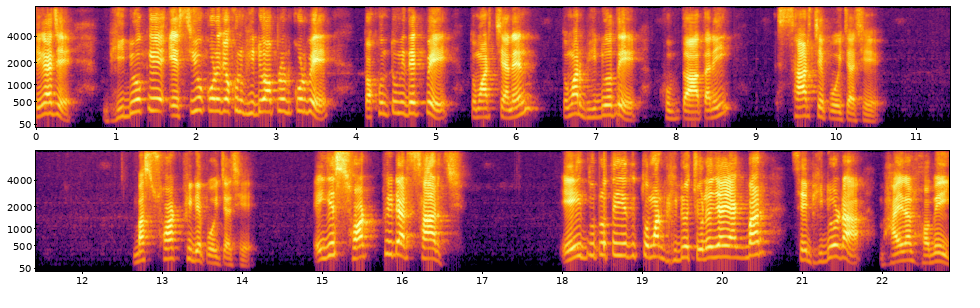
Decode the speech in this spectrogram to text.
ঠিক আছে? ভিডিওকে এসিও করে যখন ভিডিও আপলোড করবে, তখন তুমি দেখবে তোমার চ্যানেল তোমার ভিডিওতে খুব তাড়াতাড়ি সার্চে পৌঁছাছে বা শর্ট ফিডে পৌঁছাছে এই যে শর্ট ফিড আর সার্চ এই দুটোতে যদি তোমার ভিডিও চলে যায় একবার, সেই ভিডিওটা ভাইরাল হবেই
